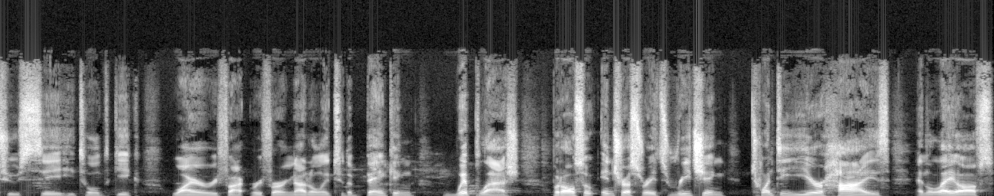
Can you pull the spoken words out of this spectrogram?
to sea he told geek wire refi- referring not only to the banking whiplash but also interest rates reaching 20 year highs and layoffs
